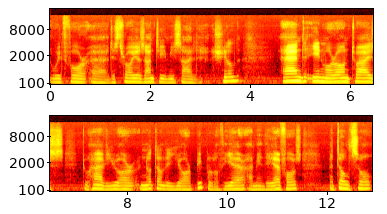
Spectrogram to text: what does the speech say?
with four uh, destroyers, anti-missile shield, and in Moron twice to have your not only your people of the air, I mean the Air Force, but also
